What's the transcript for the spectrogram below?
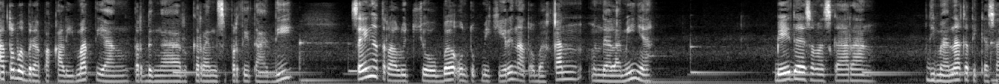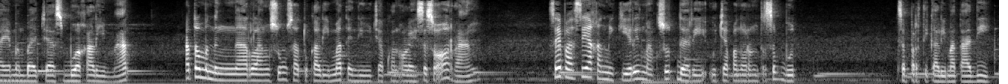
atau beberapa kalimat yang terdengar keren seperti tadi, saya nggak terlalu coba untuk mikirin atau bahkan mendalaminya. Beda sama sekarang, di mana ketika saya membaca sebuah kalimat atau mendengar langsung satu kalimat yang diucapkan oleh seseorang, saya pasti akan mikirin maksud dari ucapan orang tersebut. Seperti kalimat tadi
